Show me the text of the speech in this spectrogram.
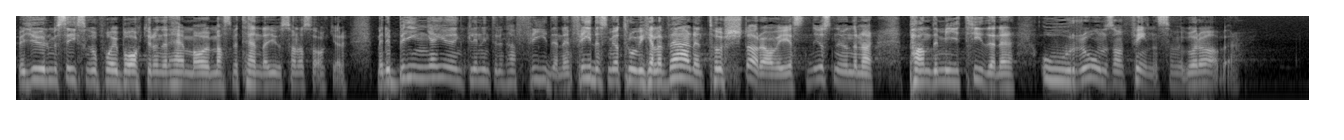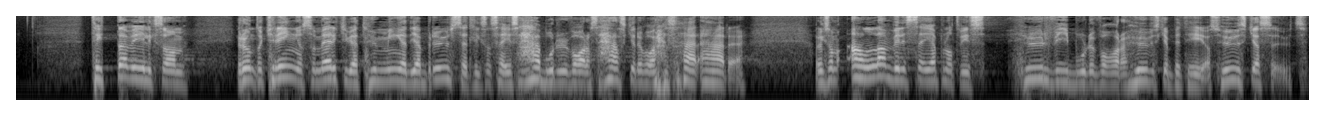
med julmusik som går på i bakgrunden hemma och massor med tända ljus och sådana saker. Men det bringar ju egentligen inte den här friden, den friden som jag tror vi hela världen törstar av just nu under den här pandemitiden, den oron som finns, som vi går över. Tittar vi liksom runt omkring oss så märker vi att hur mediabruset liksom säger, så här borde det vara, så här ska det vara, så här är det. Och liksom alla vill säga på något vis hur vi borde vara, hur vi ska bete oss, hur vi ska se ut.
